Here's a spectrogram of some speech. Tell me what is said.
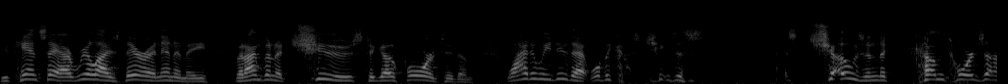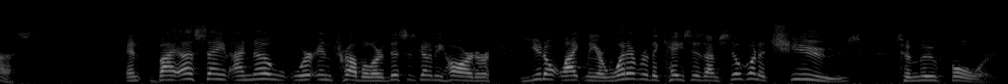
You can't say, I realize they're an enemy, but I'm going to choose to go forward to them. Why do we do that? Well, because Jesus has chosen to come towards us. And by us saying, I know we're in trouble, or this is going to be hard, or you don't like me, or whatever the case is, I'm still going to choose to move forward.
